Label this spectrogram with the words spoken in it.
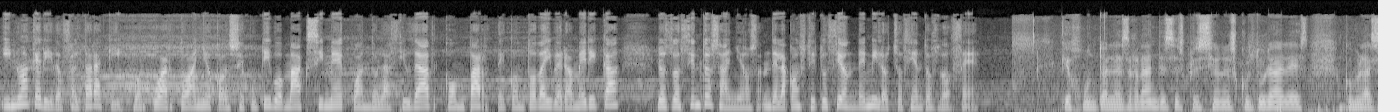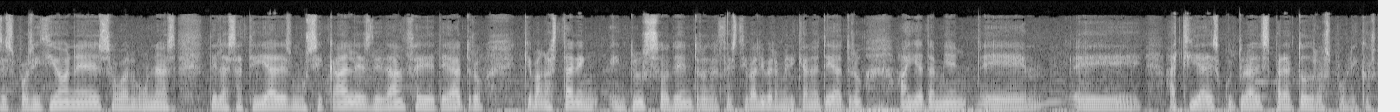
y no ha querido faltar aquí por cuarto año consecutivo máxime cuando la ciudad comparte con toda Iberoamérica los 200 años de la Constitución de 1812 que junto a las grandes expresiones culturales como las exposiciones o algunas de las actividades musicales, de danza y de teatro que van a estar incluso dentro del Festival Iberoamericano de Teatro, haya también eh, eh, actividades culturales para todos los públicos,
